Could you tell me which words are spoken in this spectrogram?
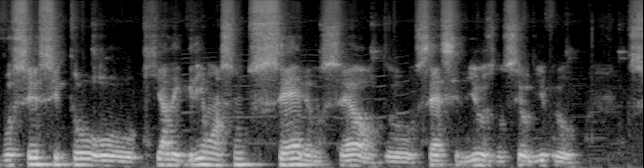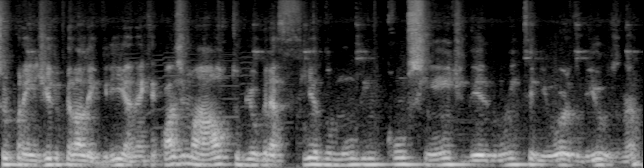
Você citou que alegria é um assunto sério no céu, do C.S. Lewis, no seu livro surpreendido pela alegria, né? Que é quase uma autobiografia do mundo inconsciente dele, do mundo interior do Lewis, né?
